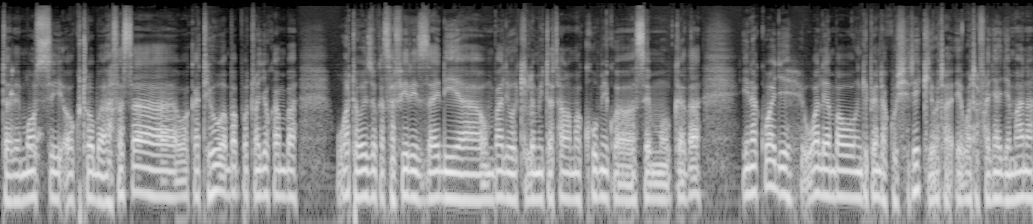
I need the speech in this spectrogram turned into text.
tarehe mosi Oktoba. Sasa wakati huu ambapo tunajua kwamba watu wawezi wakasafiri zaidi ya umbali wa kilomita tano ama kumi kwa sehemu kadhaa, inakuwaje wale ambao wangependa kushiriki wata, eh, watafanyaje? Maana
